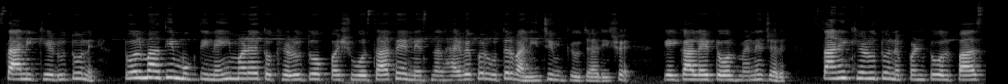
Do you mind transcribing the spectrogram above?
સ્થાનિક ખેડૂતોને ટોલમાંથી મુક્તિ નહીં મળે તો ખેડૂતો પશુઓ સાથે નેશનલ હાઈવે પર ઉતરવાની ચીમકી જારી છે. ગઈકાલે ટોલ મેનેજરે સ્થાનિક ખેડૂતોને પણ ટોલ પાસ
